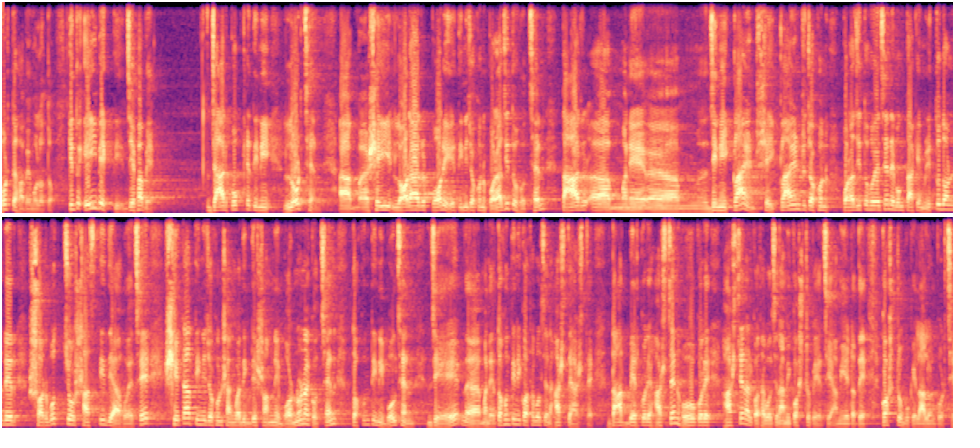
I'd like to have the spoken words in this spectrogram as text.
করতে হবে মূলত। কিন্তু এই ব্যক্তি যেভাবে যার পক্ষে তিনি লড়ছেন। সেই লড়ার পরে তিনি যখন পরাজিত হচ্ছেন, তার মানে যিনি ক্লায়েন্ট, সেই ক্লায়েন্ট যখন পরাজিত হয়েছেন এবং তাকে মৃত্যুদণ্ডের সর্বোচ্চ শাস্তি দেয়া হয়েছে, সেটা তিনি যখন সাংবাদিকদের সামনে বর্ণনা করছেন, তখন তিনি বলছেন যে মানে তখন তিনি কথা বলছেন হাসতে হাসতে। দাঁত বের করে হাসছেন, হো হো করে হাসছেন আর কথা বলছেন, আমি কষ্ট পেয়েছি, আমি এটাতে কষ্ট বুকে লালন করছে।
